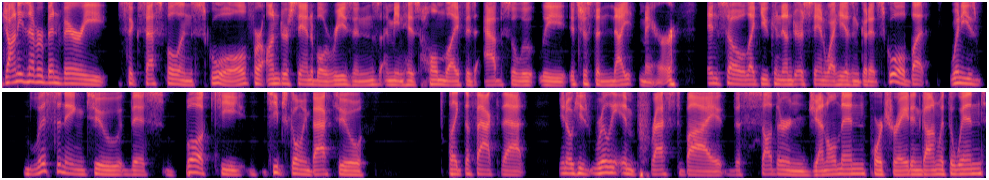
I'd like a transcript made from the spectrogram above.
Johnny's never been very successful in school for understandable reasons. I mean, his home life is absolutely, it's just a nightmare. And so, like, you can understand why he isn't good at school. But when he's listening to this book, he keeps going back to like the fact that, you know, he's really impressed by the Southern gentleman portrayed in Gone with the Wind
